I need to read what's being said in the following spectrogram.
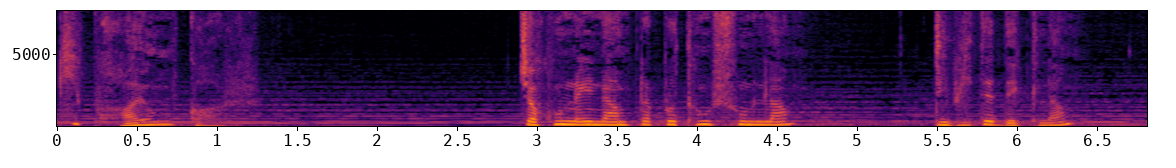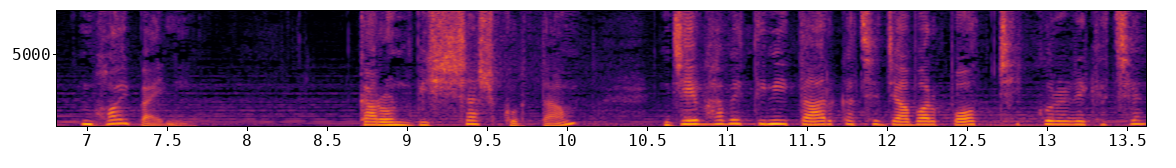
কি ভয়ঙ্কর। যখন এই নামটা প্রথম শুনলাম, টিভিতে দেখলাম, ভয় পাইনি। কারণ বিশ্বাস করতাম, যেভাবে তিনি তার কাছে যাবার পথ ঠিক করে রেখেছেন,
